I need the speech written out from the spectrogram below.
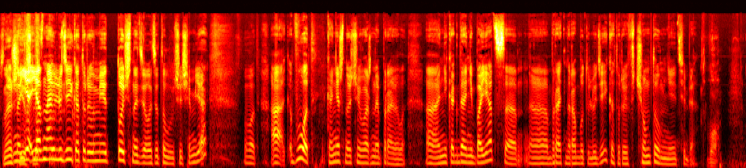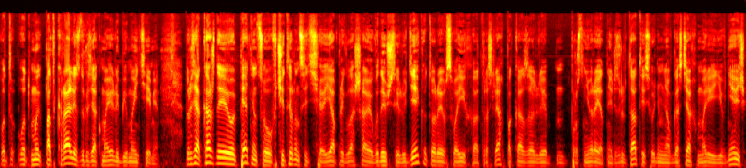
Знаешь, Но я, если- я знаю людей, которые умеют точно делать это лучше, чем я. Вот. А, вот, конечно, очень важное правило. А, никогда не бояться а, брать на работу людей, которые в чем-то умнее тебя. Во. Вот, вот мы подкрались, друзья, к моей любимой теме. Друзья, каждую пятницу в 14 я приглашаю выдающихся людей, которые в своих отраслях показывали просто невероятные результаты. И сегодня у меня в гостях Мария Евневич,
